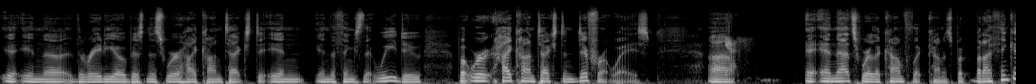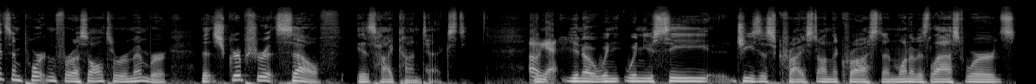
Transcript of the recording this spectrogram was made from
in the the radio business, we're high context in in the things that we do, but we're high context in different ways. Uh, yes. A- and that's where the conflict comes. But but I think it's important for us all to remember that Scripture itself is high context. Oh, And, yes. You know, when when you see Jesus Christ on the cross, and one of his last words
